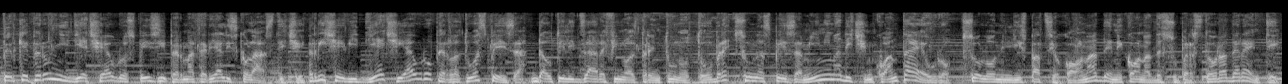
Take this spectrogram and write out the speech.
perché per ogni 10 euro spesi per materiali scolastici ricevi 10 euro per la tua spesa, da utilizzare fino al 31 ottobre su una spesa minima di 50 euro, solo negli spazio Conad e nei Conad Superstore aderenti.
